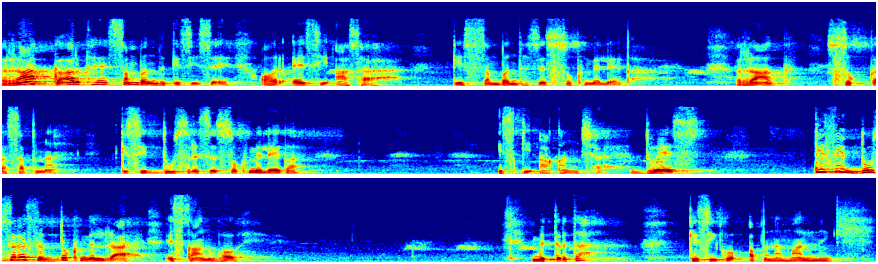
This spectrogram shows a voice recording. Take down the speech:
राग का अर्थ है संबंध किसी से, और ऐसी आशा। कि संबंध से सुख मिलेगा। राग सुख का सपना है। किसी दूसरे से सुख मिलेगा, इसकी आकांक्षा है। द्वेष, किसी दूसरे से दुख मिल रहा है, इसका अनुभव है। मित्रता, किसी को अपना मानने की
